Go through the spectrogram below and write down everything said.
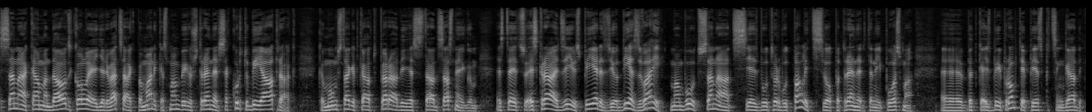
sanāk, kā man daudzi kolēģi, arī vecāki par mani, kas man bijuši treneri, saka, kur tu biji ātrāk, ka mums tagad kā tu parādījies tādi sasniegumi. Es teicu, es krāju dzīves pieredzi, jo diez vai man būtu sanācis, ja es būtu varbūt palicis vēl pa treneri tajā posmā, e, bet ka es biju prom tie 15 gadi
